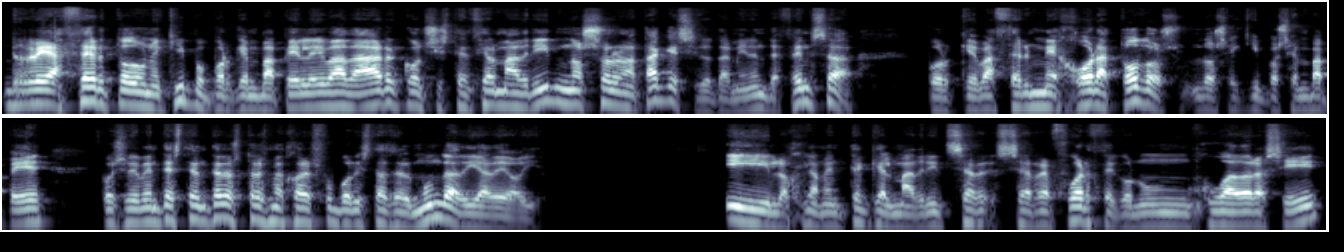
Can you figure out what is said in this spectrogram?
rehacer todo un equipo, porque Mbappé le va a dar consistencia al Madrid no solo en ataque, sino también en defensa, porque va a hacer mejor a todos los equipos. Mbappé posiblemente esté entre los tres mejores futbolistas del mundo a día de hoy. Y lógicamente que el Madrid se, refuerce con un jugador así,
